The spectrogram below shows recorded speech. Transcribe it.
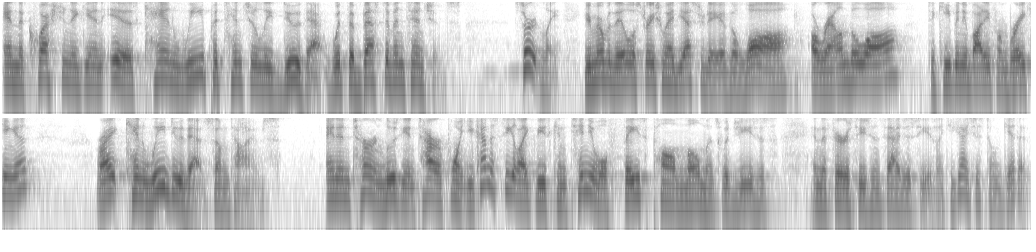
And the question again is can we potentially do that with the best of intentions? Certainly. You remember the illustration we had yesterday of the law around the law to keep anybody from breaking it? Right? Can we do that sometimes? And in turn, lose the entire point. You kind of see like these continual facepalm moments with Jesus and the Pharisees and Sadducees. Like, you guys just don't get it.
